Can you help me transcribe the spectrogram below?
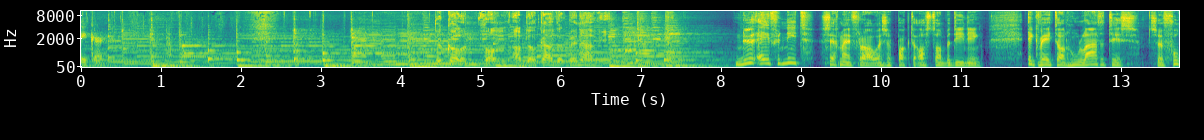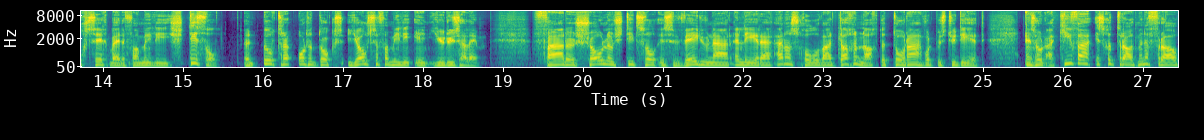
zeker. De column van Abdelkader Benami. Nu even niet, zegt mijn vrouw en ze pakt de afstandsbediening. Ik weet dan hoe laat het is. Ze voegt zich bij de familie Stissel, een ultra-orthodox Joodse familie in Jeruzalem. Vader Sholem Stitzel is weduwnaar en leraar aan een school waar dag en nacht de Torah wordt bestudeerd. En zoon Akiva is getrouwd met een vrouw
